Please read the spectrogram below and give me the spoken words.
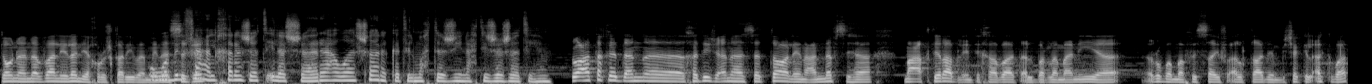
كون نافالني لن يخرج قريبا من وبالفعل السجن. وبالفعل خرجت إلى الشارع وشاركت المحتجين احتجاجاتهم. واعتقد أن خديجة أنها ستعلن عن نفسها مع اقتراب الانتخابات البرلمانية ربما في الصيف القادم بشكل أكبر.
